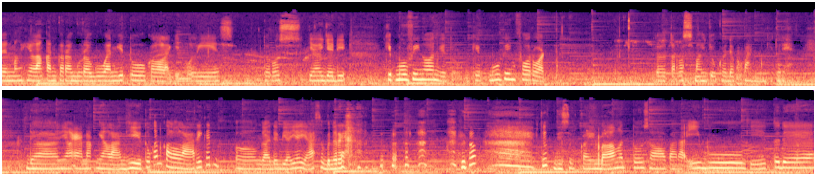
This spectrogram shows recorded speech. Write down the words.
Dan menghilangkan keraguan-raguan gitu kalau lagi nulis. Terus ya jadi keep moving on gitu keep moving forward. Terus maju ke depan gitu deh. Dan yang enaknya lagi itu kan kalau lari kan eh, nggak e, ada biaya ya sebenarnya itu itu disukain banget tuh sama para ibu gitu deh.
